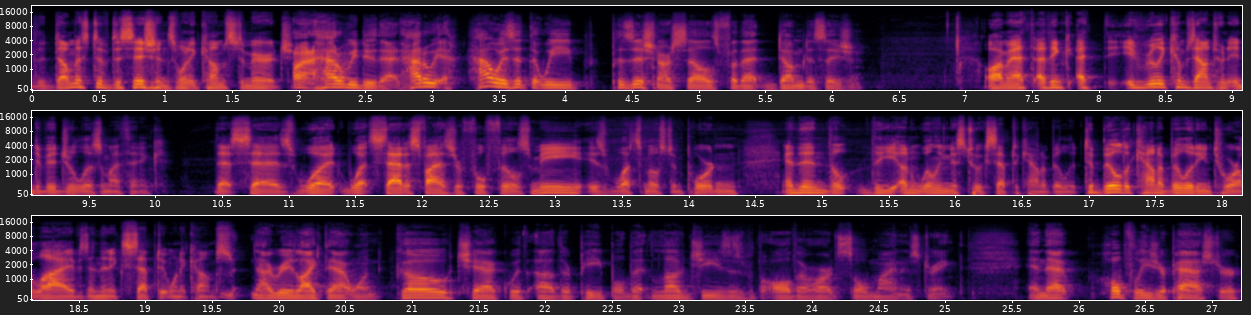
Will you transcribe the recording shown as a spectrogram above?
the dumbest of decisions when it comes to marriage. All right, how do we do that? How do we how is it that we position ourselves for that dumb decision? Oh i mean i, th- I think I, it really comes down to an individualism i think that says what what satisfies or fulfills me is what's most important. And then the the unwillingness to accept accountability to build accountability into our lives and then accept it when it comes. I really like that one. Go check with other people that love jesus with all their heart soul mind and strength. And that hopefully is your pastor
